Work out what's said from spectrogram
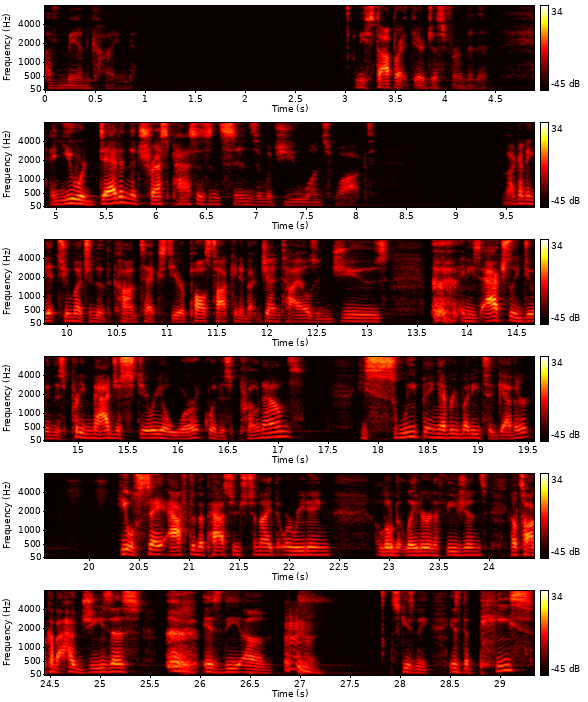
of mankind. Let me stop right there just for a minute. And you were dead in the trespasses and sins in which you once walked. I'm not going to get too much into the context here. Paul's talking about Gentiles and Jews and he's actually doing this pretty magisterial work with his pronouns. He's sweeping everybody together. He will say after the passage tonight that we're reading, a little bit later in Ephesians, he'll talk about how Jesus is the um, excuse me is the peace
